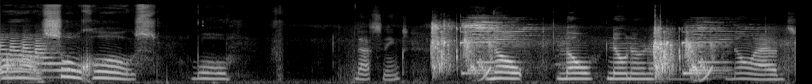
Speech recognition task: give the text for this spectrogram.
Oh, ah, so close. Well, that stinks. No, no, no, no, no, no, no ads.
